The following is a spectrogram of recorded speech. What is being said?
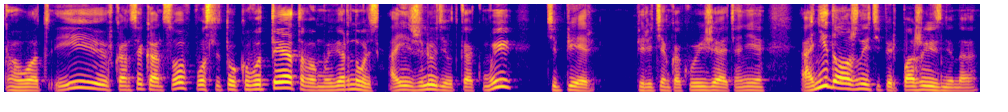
Вот. И в конце концов, после только вот этого мы вернулись. А есть же люди, вот как мы теперь, перед тем, как уезжать, они, они должны теперь пожизненно.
